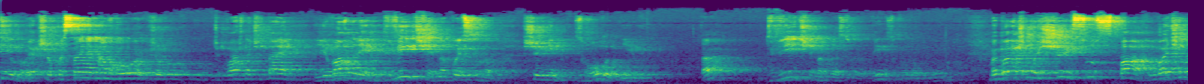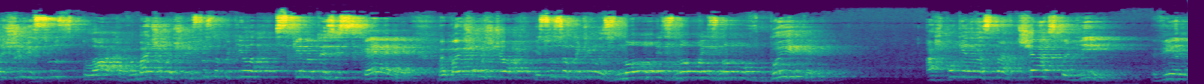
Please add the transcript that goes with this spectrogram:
тіло? Якщо Писання нам говорить, якщо уважно читаємо, в Євангелії двічі написано, що він зголоднів. Так? Двічі написано, він зголоднів. Ми бачимо, що Ісус спав, ми бачимо, що Ісус плакав, ми бачимо, що Ісуса хотіли скинути зі скелі. Ми бачимо, що Ісуса хотіли знову і знову і знову вбити. Аж поки не настав час тоді, Він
